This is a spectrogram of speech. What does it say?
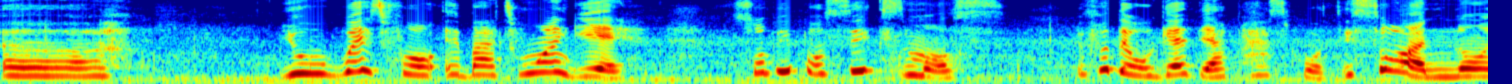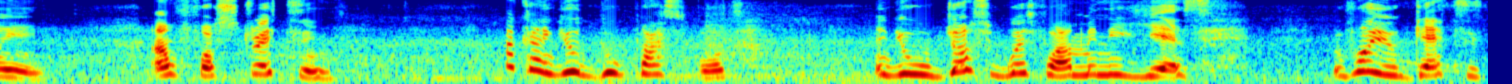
uh, you wait for about one year. Some people six months before they will get their passport. It's so annoying and frustrating. How can you do passport and you just wait for how many years before you get it?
